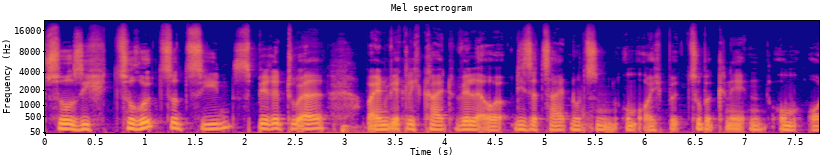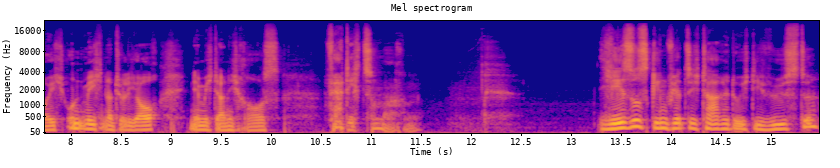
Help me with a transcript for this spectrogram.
zu sich zurückzuziehen, spirituell, aber in Wirklichkeit will er diese Zeit nutzen, um euch zu bekneten, um euch und mich natürlich auch, nehme ich da nicht raus, fertig zu machen. Jesus ging 40 Tage durch die Wüste,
